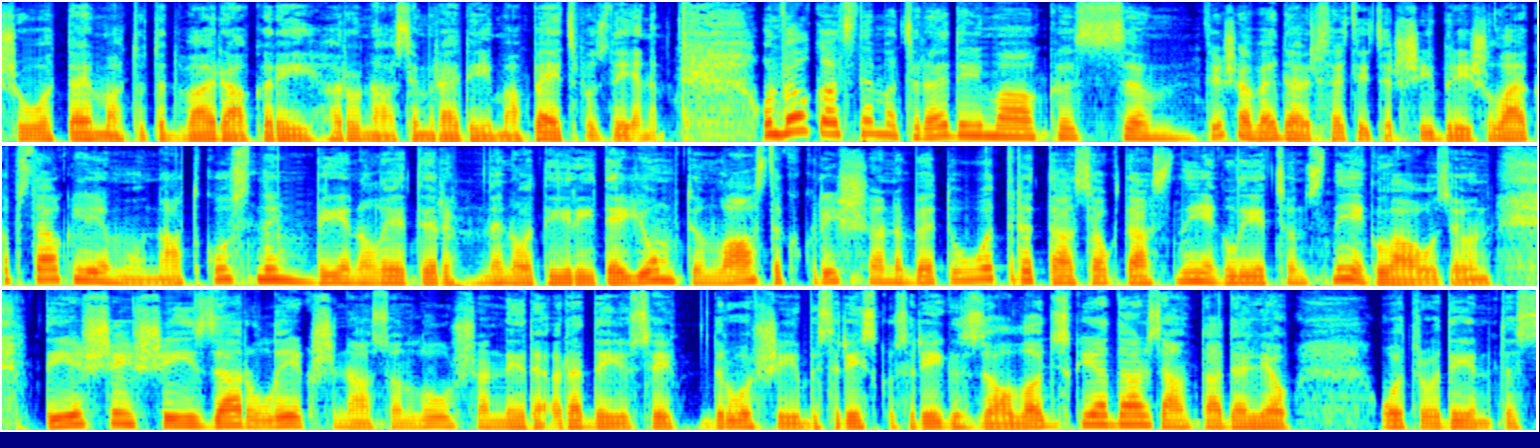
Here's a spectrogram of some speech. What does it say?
šo tematu tad vairāk arī runāsim raidījumā pēcpusdiena. Un vēl kāds temats raidījumā, kas um, tiešā veidā ir saistīts ar šī brīža laikapstākļiem un atkusni. Viena lieta ir nenotīrītie jumti un lāstaku krišana, bet otra tā sauktā sniegliets un snieglauze. Un tieši šī zaru liekšanās un lūšana ir radījusi drošības riskus Rīgas zooloģiskajā dārzā, un tādēļ jau otro dienu tas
